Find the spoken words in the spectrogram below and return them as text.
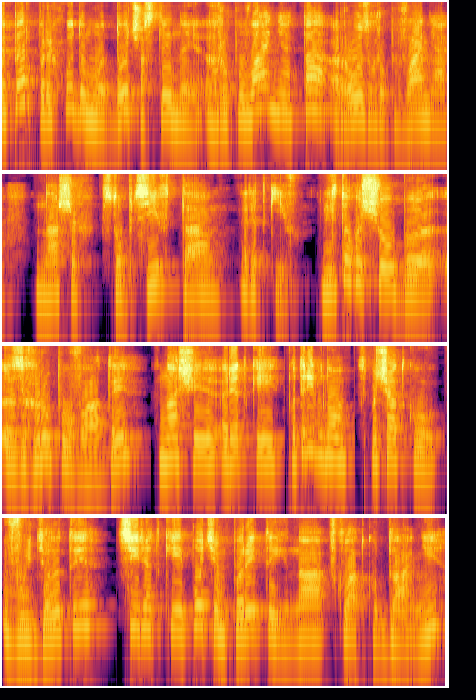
Тепер переходимо до частини групування та розгрупування наших стовпців та рядків. Для того, щоб згрупувати наші рядки, потрібно спочатку виділити ці рядки, потім перейти на вкладку Дані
